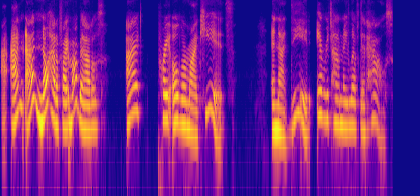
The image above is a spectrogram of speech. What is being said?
I, I, I know how to fight my battles. I pray over my kids. And I did every time they left that house.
